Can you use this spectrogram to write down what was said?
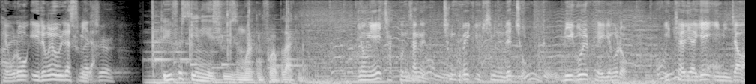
배우로 이름을 올렸습니다. Do you foresee any issues in working for a black man? 영예의 작품상은 1960년대 초 미국을 배경으로 이탈리아계 이민자와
